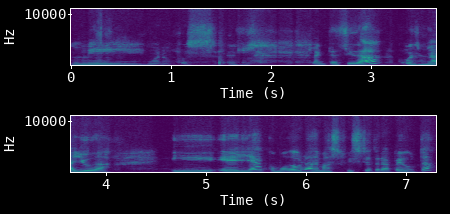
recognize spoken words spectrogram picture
mi, bueno, pues la intensidad, pues me ayuda. Y ella, como doble, además fisioterapeuta,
